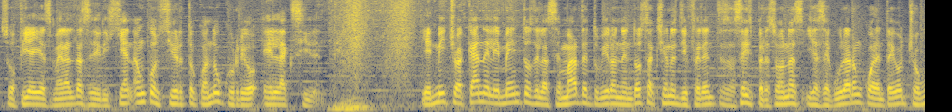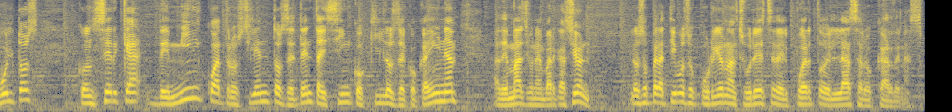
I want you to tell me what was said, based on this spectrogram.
Sofía y Esmeralda se dirigían a un concierto cuando ocurrió el accidente. Y en Michoacán, elementos de la CEMAR detuvieron en dos acciones diferentes a seis personas y aseguraron 48 bultos con cerca de 1.475 kilos de cocaína, además de una embarcación. Los operativos ocurrieron al sureste del puerto de Lázaro Cárdenas.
